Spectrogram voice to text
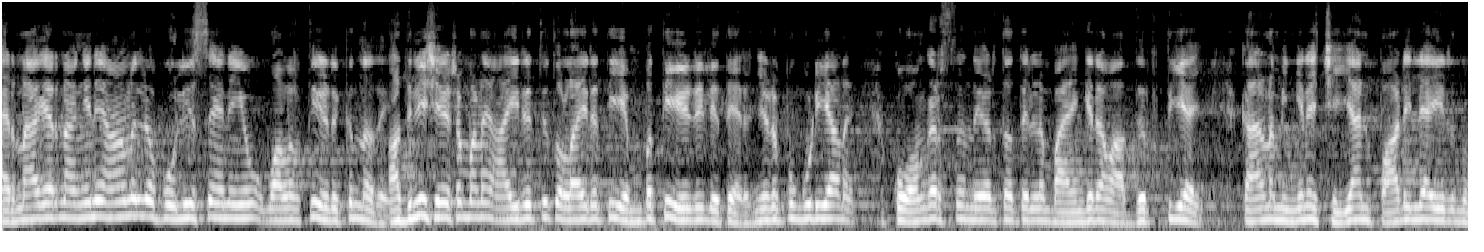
കരുണാകരൻ അങ്ങനെയാണല്ലോ പോലീസ് സേനയും വളർത്തിയെടുക്കുന്നത്. അതിനുശേഷമാണ് ആയിരത്തി തൊള്ളായിരത്തി എൺപത്തി ഏഴിൽ തെരഞ്ഞെടുപ്പും കൂടിയാണ് കോൺഗ്രസ് നേതൃത്വത്തിലും ഭയങ്കര അതിർത്തിയായി. കാരണം ഇങ്ങനെ ചെയ്യാൻ പാടില്ലായിരുന്നു.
